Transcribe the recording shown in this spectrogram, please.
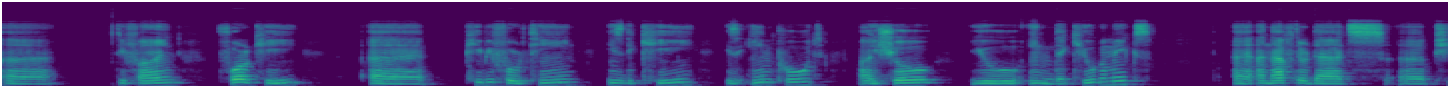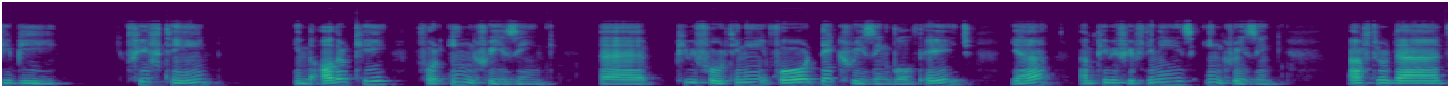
uh, define four key uh, PB14 is the key is input I show you in the CubeMX uh, and after that uh, PB15 in the other key for increasing uh, PB14 for decreasing voltage yeah and PB15 is increasing. After that,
